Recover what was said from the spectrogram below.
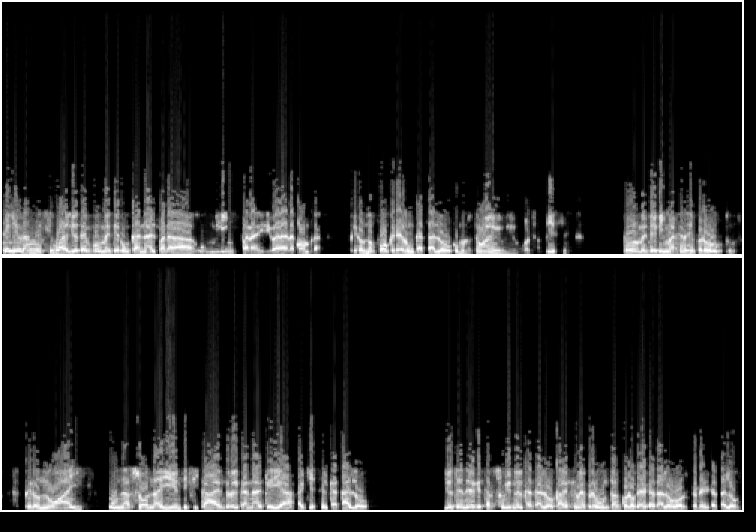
Telegram es igual, yo también puedo meter un canal para, un link para derivar a la compra pero no puedo crear un catálogo como lo tengo en, WhatsApp Business. Puedo meter imágenes de productos, pero no hay una zona identificada dentro del canal que diga aquí está el catálogo. Yo tendría que estar subiendo el catálogo cada vez que me preguntan, colocar el catálogo, colocar el catálogo.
